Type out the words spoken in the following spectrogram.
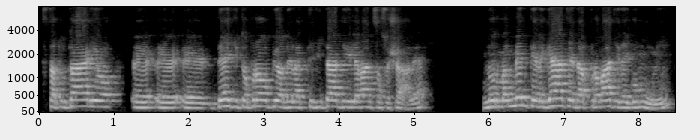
statutario eh, eh, dedito proprio a delle attività di rilevanza sociale, normalmente legati ed approvati dai comuni,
